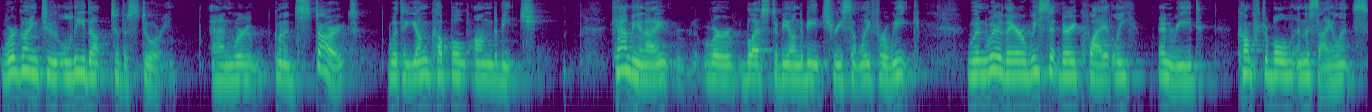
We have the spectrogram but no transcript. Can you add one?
We're going to lead up to the story, and we're going to start with a young couple on the beach. Cami and I were blessed to be on the beach recently for a week. When we're there, we sit very quietly and read, comfortable in the silence,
